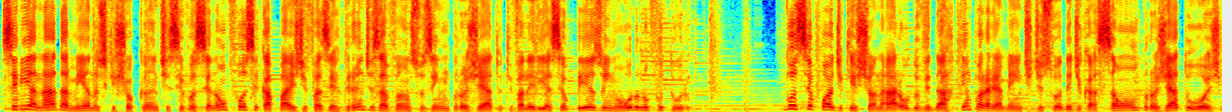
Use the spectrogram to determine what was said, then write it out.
seria nada menos que chocante se você não fosse capaz de fazer grandes avanços em um projeto que valeria seu peso em ouro no futuro. Você pode questionar ou duvidar temporariamente de sua dedicação a um projeto hoje,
